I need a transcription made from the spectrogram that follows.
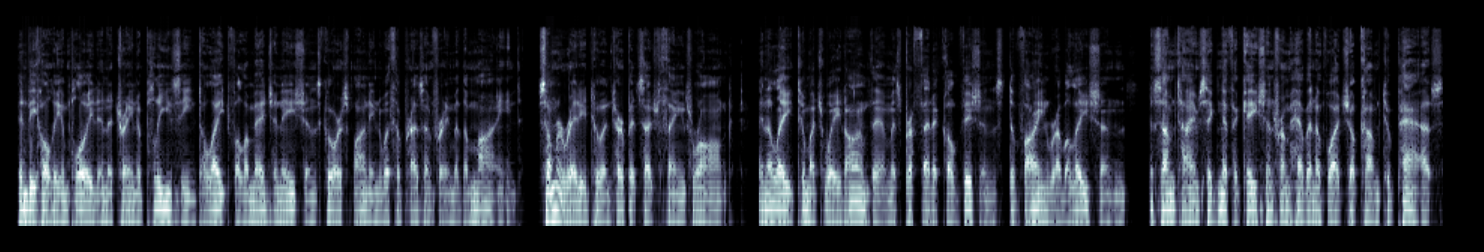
and be wholly employed in a train of pleasing, delightful imaginations corresponding with the present frame of the mind. Some are ready to interpret such things wrong, and lay too much weight on them as prophetical visions, divine revelations, and sometimes significations from heaven of what shall come to pass,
